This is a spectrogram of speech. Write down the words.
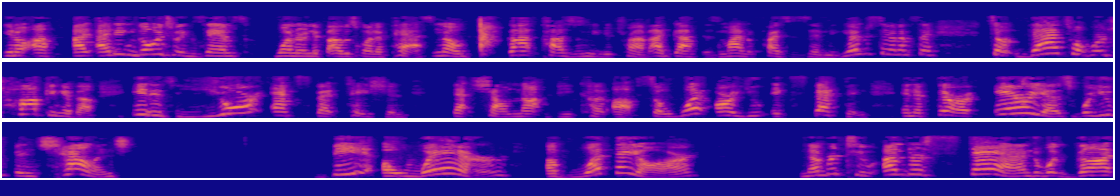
you know, I, I, I didn't go into exams wondering if I was going to pass. No, God causes me to triumph. I got this. Mind of Christ is in me. You understand what I'm saying? So that's what we're talking about. It is your expectation that shall not be cut off. So what are you expecting? And if there are areas where you've been challenged, be aware of what they are. Number two, understand what God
